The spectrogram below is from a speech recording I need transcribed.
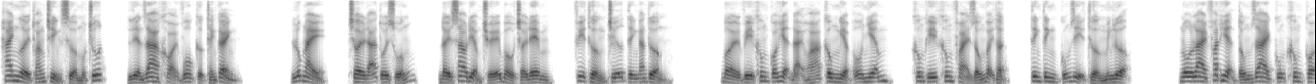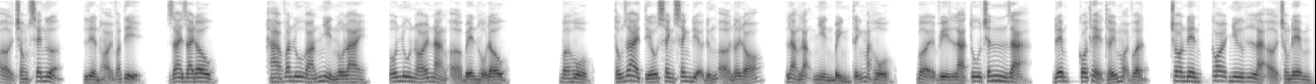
Hai người thoáng chỉnh sửa một chút, liền ra khỏi vô cực thánh cảnh. Lúc này, trời đã tối xuống, đầy sao điểm chế bầu trời đêm, phi thường chữ tính an tưởng bởi vì không có hiện đại hóa công nghiệp ô nhiễm, không khí không phải giống vậy thật, tinh tinh cũng dị thường minh lượng. Nô lai phát hiện tống giai cũng không có ở trong xe ngựa, liền hỏi văn tỷ, giai giai đâu? Hà văn lu oán nhìn nô lai ôn nu nói nàng ở bên hồ đâu? Bờ hồ, tống giai tiếu xanh xanh địa đứng ở nơi đó lẳng lặng nhìn bình tĩnh mặt hồ, bởi vì là tu chân giả, đêm có thể thấy mọi vật, cho nên coi như là ở trong đêm,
